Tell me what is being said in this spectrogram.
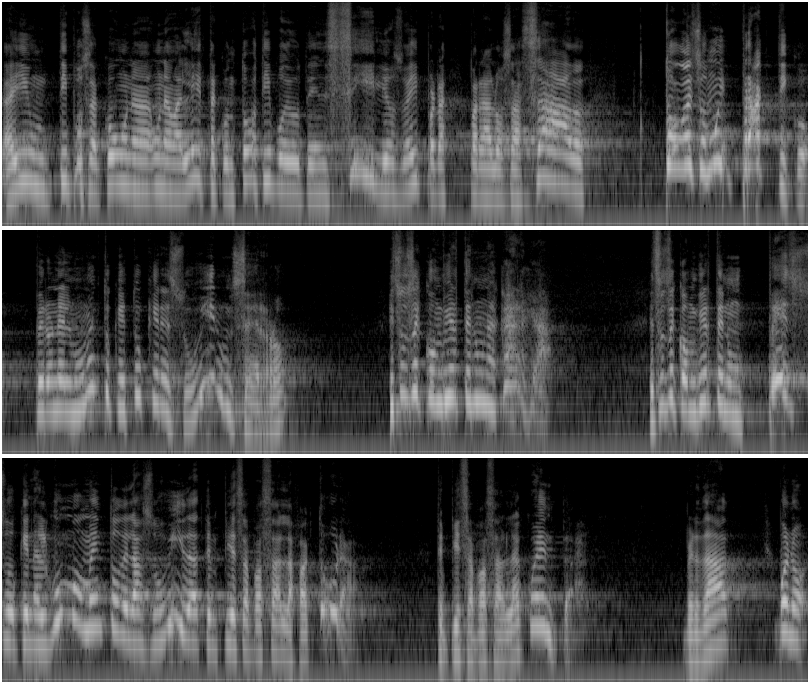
Ahí un tipo sacó una, una maleta con todo tipo de utensilios para, para los asados. Todo eso muy práctico, pero en el momento que tú quieres subir un cerro, eso se convierte en una carga. Eso se convierte en un peso que en algún momento de la subida te empieza a pasar la factura, te empieza a pasar la cuenta, ¿verdad? Bueno,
